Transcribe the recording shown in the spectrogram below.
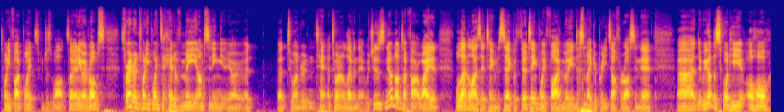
25 points, which is wild. So anyway, Rob's 320 points ahead of me, and I'm sitting you know at, at 210 at 211 there, which is you know, not that far away. And we'll analyze their team in a sec. But 13.5 million does make it pretty tough for us in there. Uh, we got the squad here. Oho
